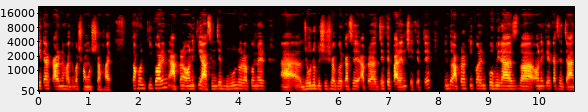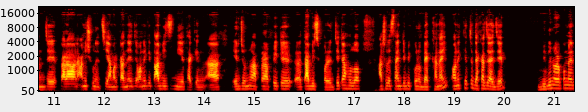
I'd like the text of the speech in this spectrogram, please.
এটার কারণে হয়তোবা সমস্যা হয়। তখন কি করেন? আপনারা অনেকেই আছেন যে বিভিন্ন রকমের যৌন বিশেষজ্ঞর কাছে আপনারা যেতে পারেন সেক্ষেত্রে। কিন্তু আপনারা কি করেন? কবিরাজ বা অনেকের কাছে যান যে তারা, আমি শুনেছি আমার কানে যে অনেকে তাবিজ নিয়ে থাকেন। এর জন্য আপনারা পেটের তাবিজ করেন। যেটা হলো আসলে সাইন্টিফিক কোনো ব্যাখ্যা নাই। অনেক ক্ষেত্রে দেখা যায় যে বিভিন্ন রকমের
